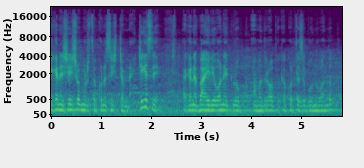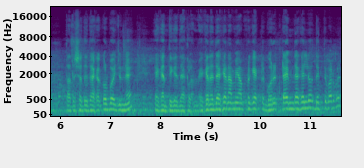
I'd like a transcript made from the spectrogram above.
এখানে সেই সমস্ত কোনো সিস্টেম নাই, ঠিক আছে? এখানে বাইরে অনেক লোক আমাদের অপেক্ষা করতেছে বন্ধু বান্ধব তাদের সাথে দেখা করব, এই জন্যে এখান থেকে দেখলাম। এখানে দেখেন, আমি আপনাকে একটা ঘরের টাইম দেখাইলেও দেখতে পারবেন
